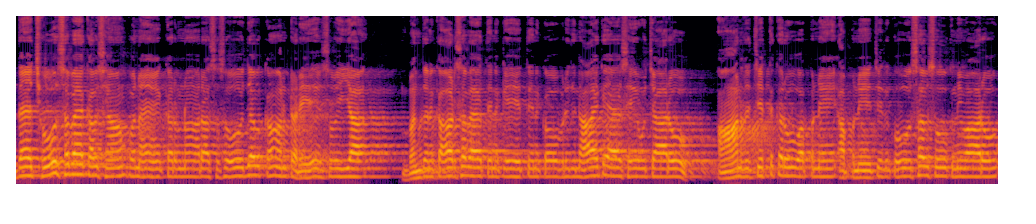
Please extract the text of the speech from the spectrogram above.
ਦੈ ਛੋਰ ਸਬੈ ਕਬ ਸਿਆਮ ਪਨੈ, ਕਰੁਣਾ ਰਸ ਸੋ ਜਬ ਕਾਨ ਟਰੇ ਸਵਈਆ। ਬੰਧਨ ਕਾਰ ਸਬੈ ਤਿਨ ਕੇ, ਤਿਨ ਕੋ ਬ੍ਰਿਜ ਨਾਇਕ ਐਸੇ ਉਚਾਰੋ। ਆਨੰਦ ਚਿਤ ਕਰੋ ਆਪਣੇ ਆਪਣੇ ਚਿਤ ਕੋ ਸਭ ਸੋਕ ਨਿਵਾਰੋ।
